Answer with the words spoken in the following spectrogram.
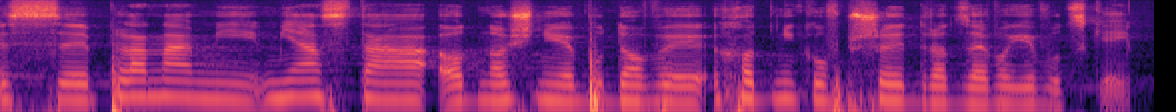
y, z planami miasta odnośnie budowy chodników przy drodze wojewódzkiej.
